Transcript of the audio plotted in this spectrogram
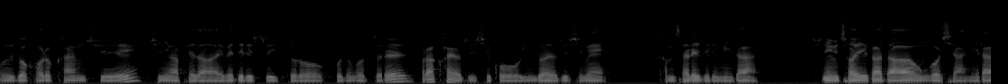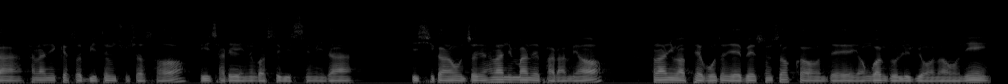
오늘도 거룩한 주일 주님 앞에 나아 예배드릴 수 있도록 모든 것들을 허락하여 주시고 인도하여 주심에 감사를 드립니다. 주님 저희가 나아온 것이 아니라 하나님께서 믿음 주셔서 이 자리에 있는 것을 믿습니다. 이 시간 온전히 하나님만을 바라며 하나님 앞에 모든 예배 순서 가운데 영광 돌리기 원하오니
